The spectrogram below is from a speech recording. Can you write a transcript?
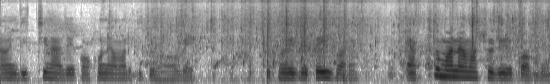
আমি দিচ্ছি না যে কখনই আমার কিছু হবে। হয়ে যেতেই পারে। এত মানে আমার শরীরে প্রবলেম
